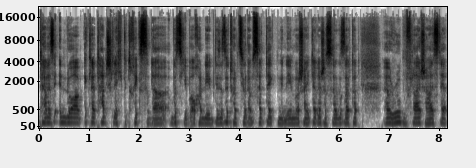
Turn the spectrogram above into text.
teilweise enorm eklatant schlecht getrickst. Und da muss ich eben auch an die, diese Situation am Set denken, in dem wahrscheinlich der Regisseur gesagt hat, äh, Ruben Fleischer heißt der,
